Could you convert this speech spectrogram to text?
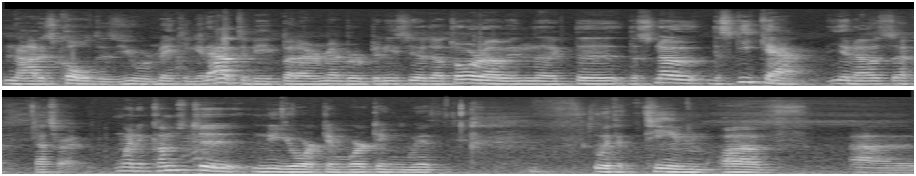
not as cold as you were making it out to be, but I remember Benicio del Toro in the the, the snow, the ski cap, you know. So That's right. when it comes to New York and working with with a team of uh,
